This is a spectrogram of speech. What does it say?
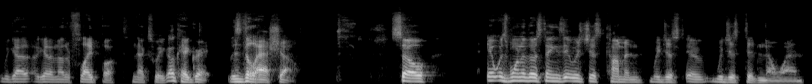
we got I got another flight booked next week. Okay, great. This is the last show. So it was one of those things. It was just coming. We just it, we just didn't know when.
